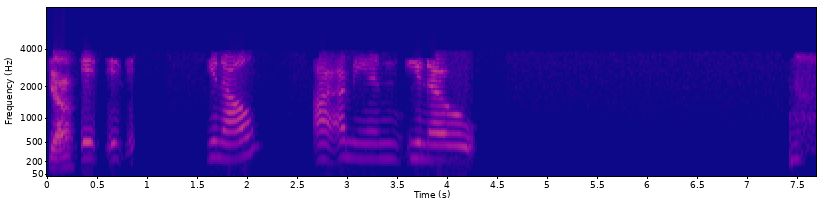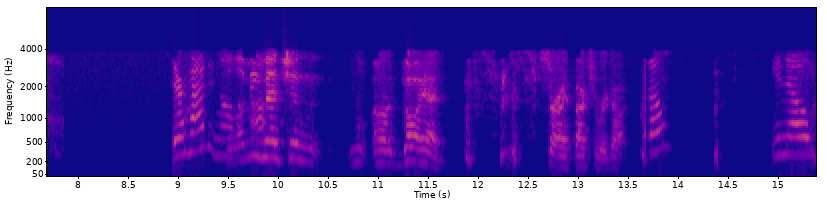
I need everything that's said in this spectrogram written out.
yeah. it, it, it you know, I, I mean, you know, they're having So all. let me mention. Uh, go ahead. Sorry, I thought you were done. Well, you know,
